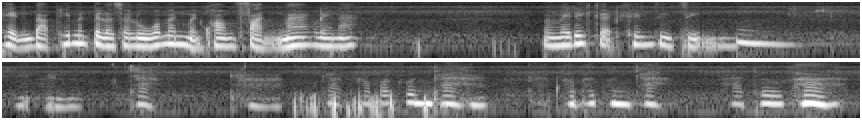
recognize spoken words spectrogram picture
เห็นแบบที่มันเป็นเราจะรู้ว่ามันเหมือนความฝันมากเลยนะ มันไม่ได้เกิดขึ้นจริงอืม ค่ะ ค่ะกราบขอบพระคุณค่ะ ขอบพระคุณค่ะสาธุค่ะ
